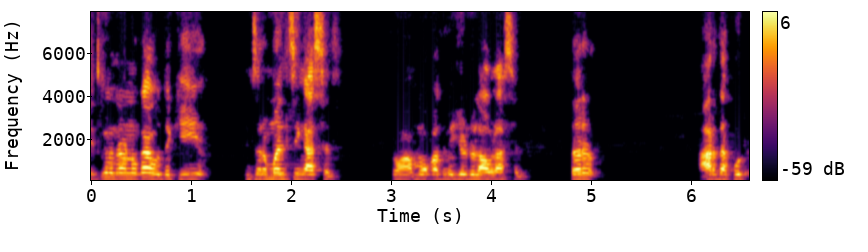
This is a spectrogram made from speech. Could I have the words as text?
शेतकरी मित्रांनो काय होतं की जर मल्चिंग असेल किंवा मोका तुम्ही झेंडू लावला असेल तर अर्धा फूट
